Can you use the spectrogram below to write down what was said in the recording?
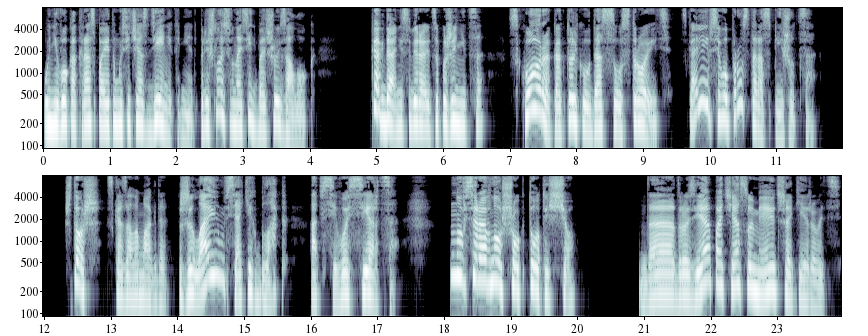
У него как раз поэтому сейчас денег нет, пришлось вносить большой залог. Когда они собираются пожениться? Скоро, как только удастся устроить. Скорее всего, просто распишутся. «Что ж», — сказала Магда, — «желаю им всяких благ. От всего сердца» но все равно шок тот еще. Да, друзья подчас умеют шокировать.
